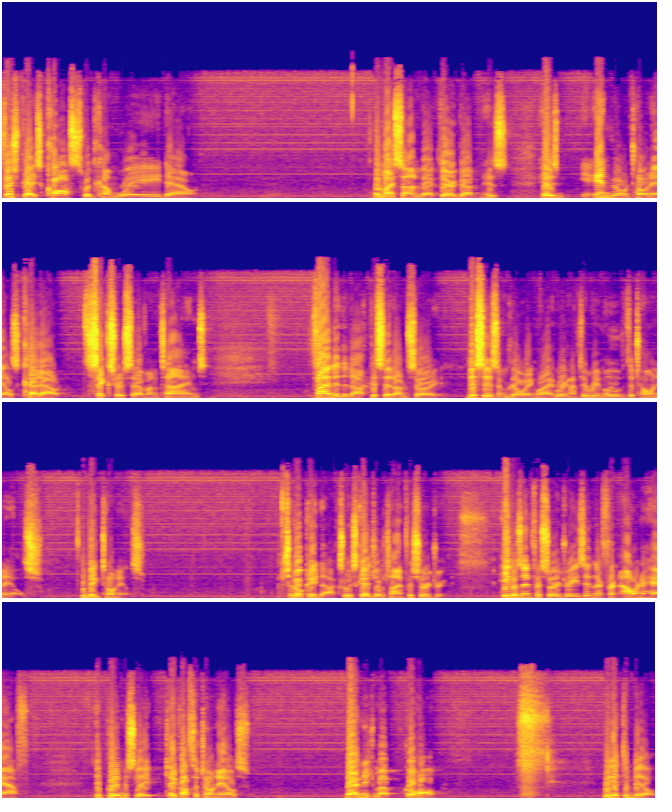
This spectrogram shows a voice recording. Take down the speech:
first place, costs would come way down. When my son back there got his, his ingrown toenails cut out six or seven times, finally the doctor said, I'm sorry, this isn't growing right. We're going to have to remove the toenails, the big toenails. I said, okay, doc. So we scheduled a time for surgery. He goes in for surgery. He's in there for an hour and a half. They put him to sleep, take off the toenails, bandage him up, go home. We get the bill.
